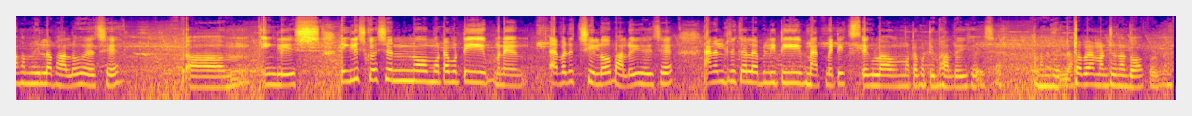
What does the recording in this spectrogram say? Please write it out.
আলহামদুলিল্লাহ ভালো হয়েছে। ইংলিশ ইংলিশ কোয়েশ্চেনও মোটামুটি মানে অ্যাভারেজ ছিল, ভালোই হয়েছে। অ্যানালিটিক্যাল অ্যাবিলিটি ম্যাথমেটিক্স এগুলো মোটামুটি ভালোই হয়েছে, আলহামদুলিল্লাহ। সবাই আমার জন্য দোয়া করবেন।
